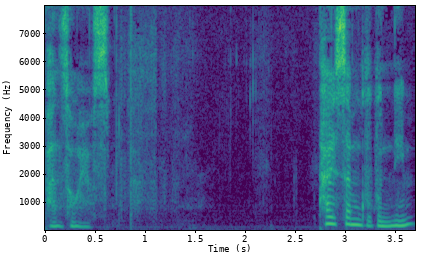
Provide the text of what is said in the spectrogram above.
반성하였습니다. 8399님,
